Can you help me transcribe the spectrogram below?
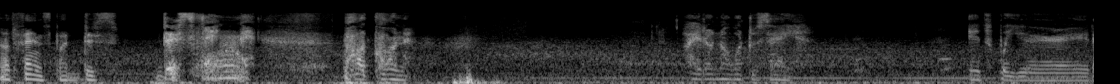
not fence, but this, this thing, balcony. I don't know what to say. It's weird.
